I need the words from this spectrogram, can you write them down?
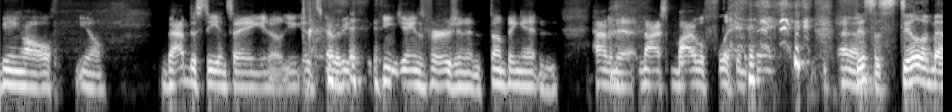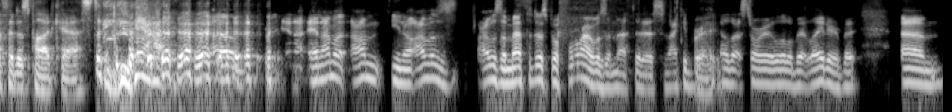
being all you know Baptisty and saying you know you, it's got to be the King James version and thumping it and having a nice Bible flicking thing. Um, this is still a methodist podcast Yeah. Um, and, I, and I'm a I'm you know I was I was a Methodist before I was a Methodist, and I could Right. tell that story a little bit later. But um,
